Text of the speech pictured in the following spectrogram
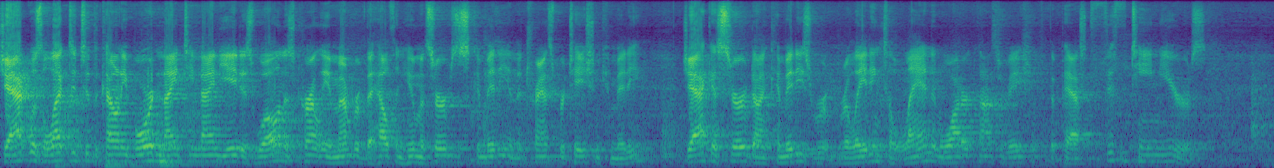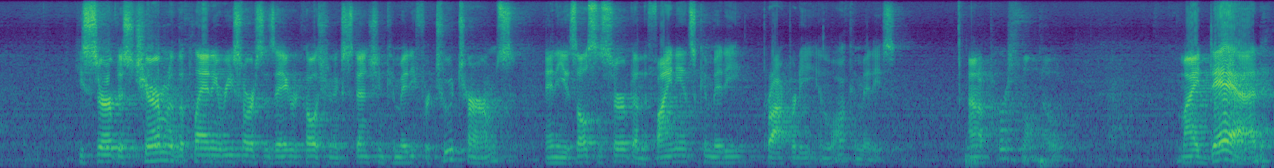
Jack was elected to the county board in 1998 as well and is currently a member of the Health and Human Services Committee and the Transportation Committee. Jack has served on committees re- relating to land and water conservation for the past 15 years. He served as chairman of the Planning Resources, Agriculture, and Extension Committee for two terms, and he has also served on the Finance Committee, Property, and Law Committees. On a personal note, my dad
